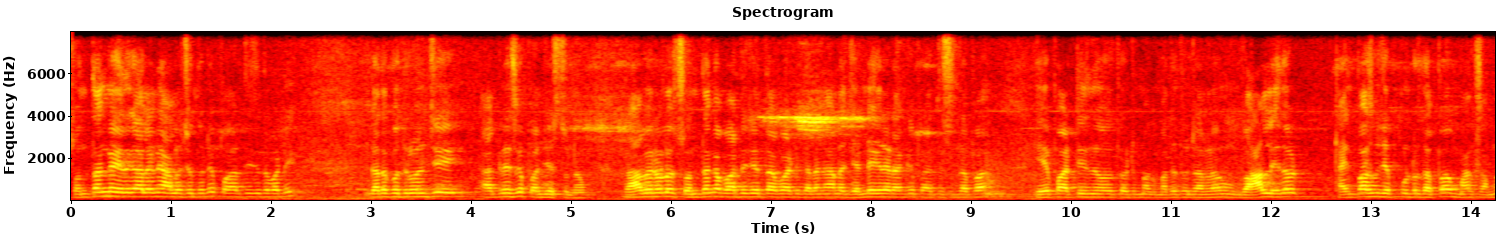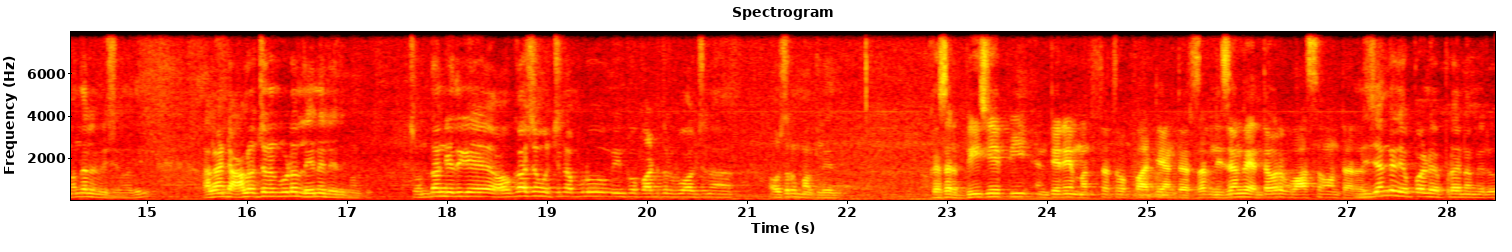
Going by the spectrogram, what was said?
సొంతంగా ఎదగాలనే ఆలోచనతో భారతీయ జనతా పార్టీ గత కొద్ది రోజుల నుంచి అగ్రెసివ్గా పనిచేస్తున్నాం. రాబోయే రోజుల్లో సొంతంగా భారతీయ జనతా పార్టీ తెలంగాణ జెండా ఎగరేయడానికి ప్రయత్నిస్తుంది తప్ప ఏ పార్టీ తోటి మాకు మద్దతు ఉండడం వాళ్ళు ఏదో టైంపాస్గా చెప్పుకుంటారు తప్ప మాకు సంబంధం లేని విషయం అది. అలాంటి ఆలోచన కూడా లేనే లేదు మాకు. సొంతంగా ఎదిగే అవకాశం వచ్చినప్పుడు ఇంకో పార్టీతో పోవాల్సిన అవసరం మాకు లేదు. ఓకే సార్ బీజేపీ అంటేనే మతతత్వ పార్టీ అంటారు సార్. నిజంగా ఎంతవరకు వాస్తవం అంటారు? నిజంగా చెప్పండి ఎప్పుడైనా మీరు.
